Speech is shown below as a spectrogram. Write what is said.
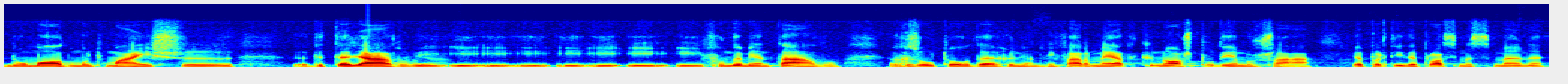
de um modo muito mais eh, detalhado e, e, e, e, fundamentado resultou da reunião do Infarmed, que nós podemos já, a partir da próxima semana,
